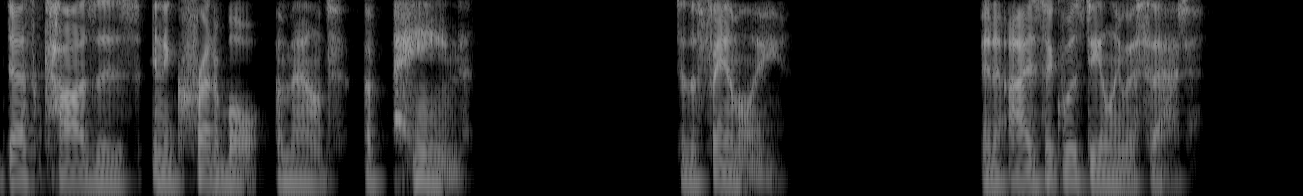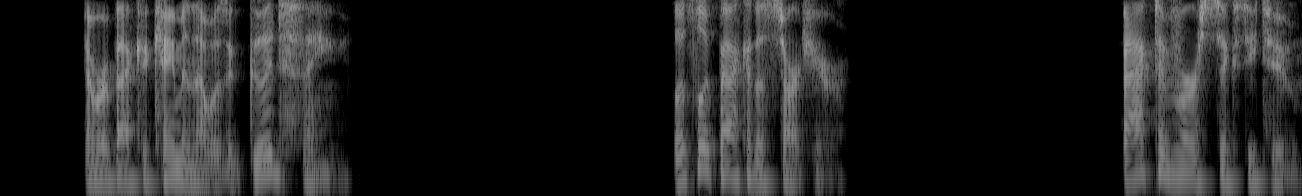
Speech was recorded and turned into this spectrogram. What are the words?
Death causes an incredible amount of pain to the family. And Isaac was dealing with that. And Rebekah came in, that was a good thing. Let's look back at the start here. Back to verse 62.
